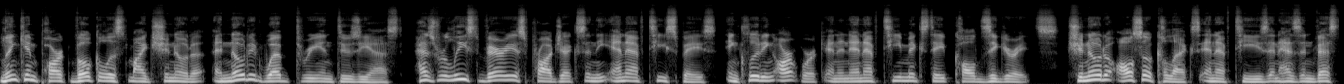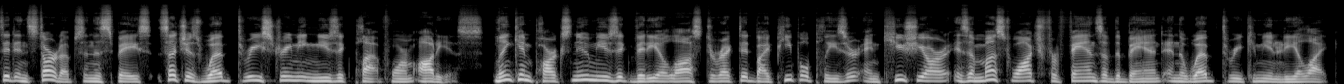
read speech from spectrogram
Linkin Park vocalist Mike Shinoda, a noted Web3 enthusiast, has released various projects in the NFT space, including artwork and an NFT mixtape called Zigurats. Shinoda also collects NFTs and has invested in startups in the space, such as Web3 streaming music platform Audius. Linkin Park's new music video Lost, directed by People Pleaser and Kuciar is a must watch for fans of the band and the Web3 community alike.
